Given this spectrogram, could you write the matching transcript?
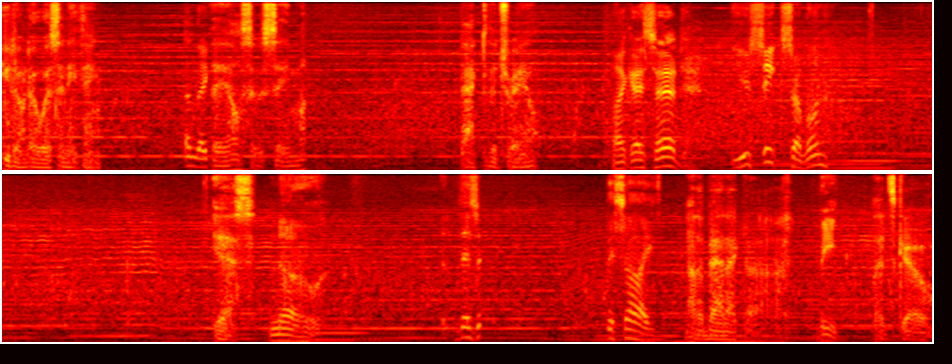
You don't owe us anything. And they. They also say mu- Back to the trail. Like I said, You seek someone? Yes. No. There's a. Besides. Not a bad idea. Ah, be. Let's go.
